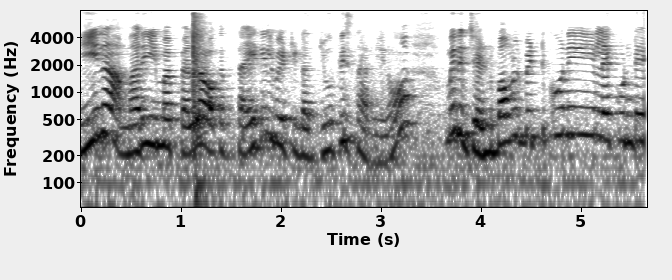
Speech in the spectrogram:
ఈయన మరి ఈమె పిల్ల ఒక టైటిల్ పెట్టిండు అది చూపిస్తాను నేను. మీరు జెండు బాంబులు పెట్టుకొని లేకుంటే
